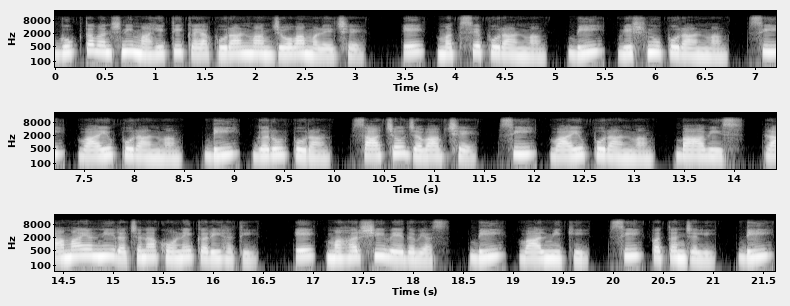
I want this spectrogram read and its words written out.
ગુપ્ત વંશની માહિતી કયા પુરાણમાં જોવા મળે છે? એ મત્સ્ય પુરાણમાં. બી વિષ્ણુ પુરાણમાં. સી વાયુ પુરાણમાં. ડી ગરુડ પુરાણ. સાચો જવાબ છે સી. વાયુ પુરાણમાં બાવીસ. રામાયણની રચના કોણે કરી હતી? A. Maharshi Vedvyas. B. Valmiki. C. Patanjali. D.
